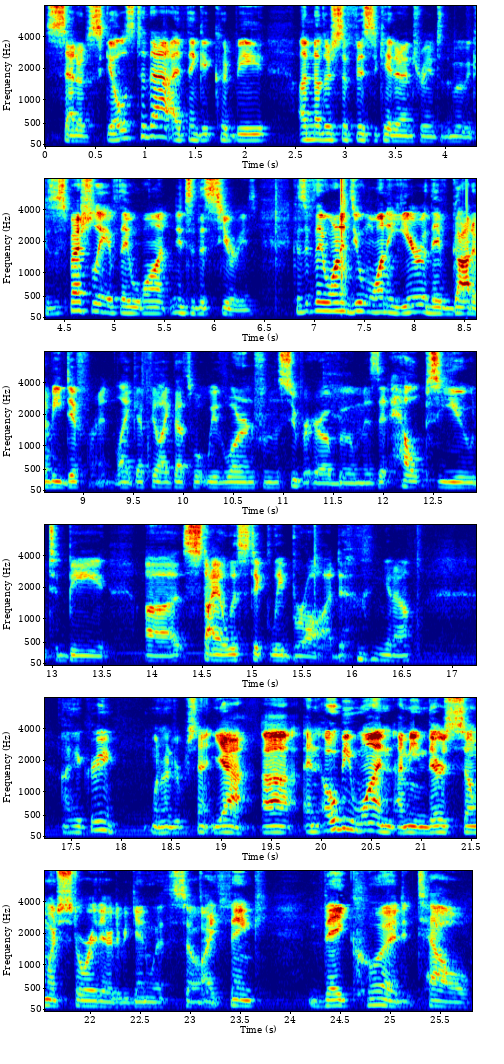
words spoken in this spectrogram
set of skills to that, I think it could be another sophisticated entry into the movie. Because especially if they want into the series, because if they want to do one a year, they've got to be different. Like I feel like that's what we've learned from the superhero boom is it helps you to be uh, stylistically broad. You know. I agree. 100%. Yeah. Uh, and Obi Wan, I mean, there's so much story there to begin with. So I think they could tell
